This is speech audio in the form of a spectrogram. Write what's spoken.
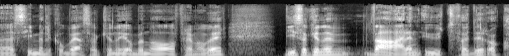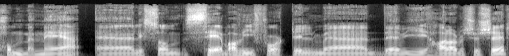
eh, Sea Medical, hvor jeg skal kunne jobbe nå fremover, de skal kunne være en utfordrer og komme med eh, liksom Se hva vi får til med det vi har av ressurser.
